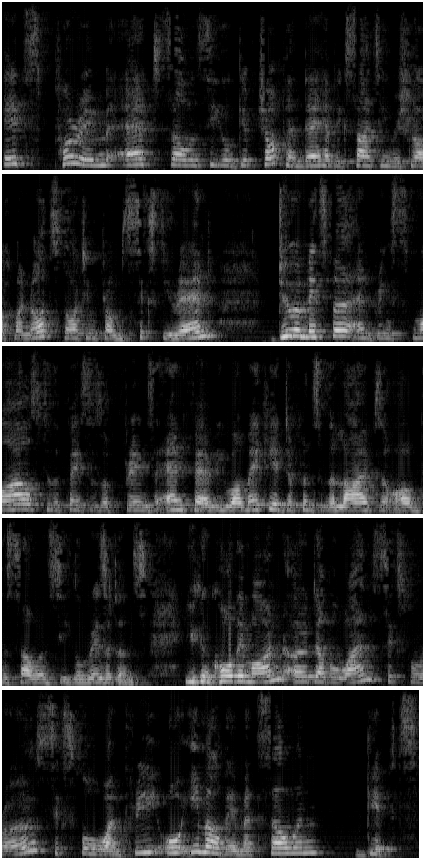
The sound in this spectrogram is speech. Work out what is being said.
It's Purim at Selwyn Segal Gift Shop and they have exciting Mishloach Manot starting from 60 Rand. Do a mitzvah and bring smiles to the faces of friends and family while making a difference in the lives of the Selwyn Segal residents. You can call them on 011 640 6413 or email them at selwyngifts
